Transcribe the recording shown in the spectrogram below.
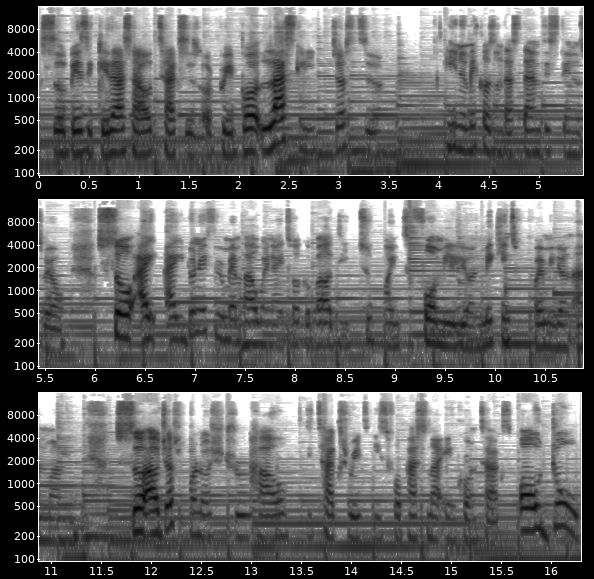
So basically, that's how taxes operate. But lastly, just to you know make us understand these things well. So i i don't know if you remember when i talk about the 2.4 million making 2.4 million annually. So i'll just run us through how the tax rate is for personal income tax. Although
